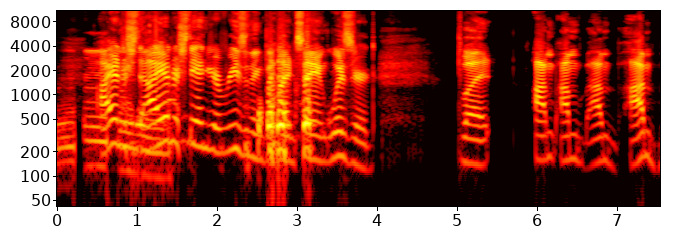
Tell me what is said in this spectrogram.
Mm-hmm. I understand. I understand your reasoning behind saying wizard, but I'm, I'm, I'm, I'm.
